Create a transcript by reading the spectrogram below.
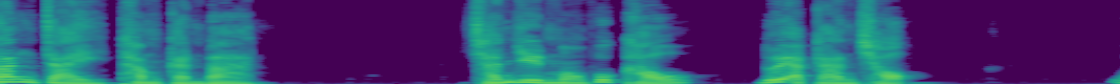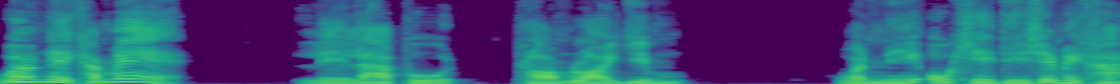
ตั้งใจทำการบ้าน ฉันยืนมองพวกเขาด้วยอาการช็อก ว่าไงคะแม่ เลล่าพูด พร้อมรอยยิ้ม วันนี้โอเคดีใช่ไหมคะ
